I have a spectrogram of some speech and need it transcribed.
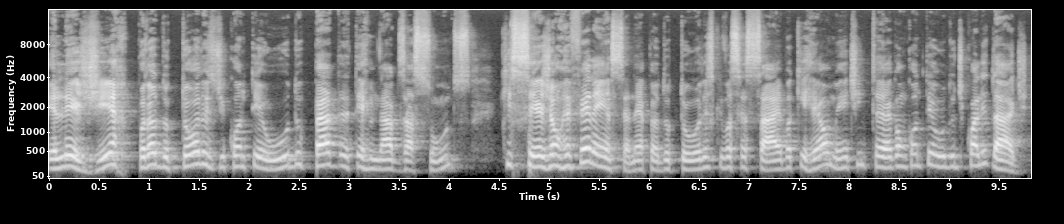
eleger produtores de conteúdo para determinados assuntos que sejam referência, né? Produtores que você saiba que realmente entregam conteúdo de qualidade.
